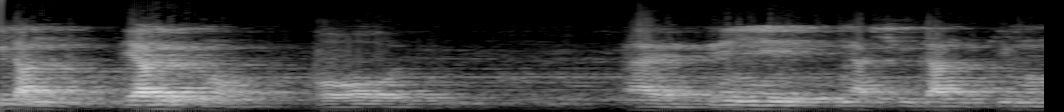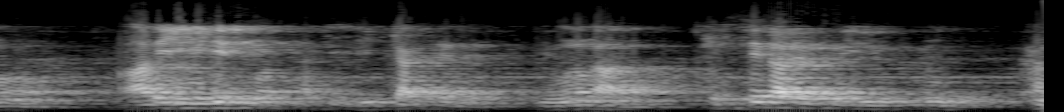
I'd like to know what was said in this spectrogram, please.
集団であるその、前衛的な集団というものを、ある意味でその立ち立脚点というものが決せられるというふうに考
